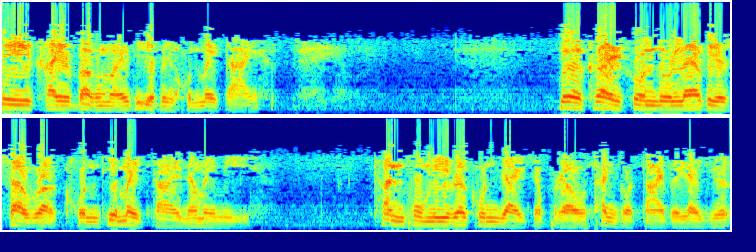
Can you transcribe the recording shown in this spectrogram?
มีใครบ้างไหมที่จะเป็นคนไม่ตาย เมื่อใครคนดูแล้วก็จะทราบว่าคนที่ไม่ตายนะไม่มี ท่านผู้มีพระคุณใหญ่กับเรา ท่านก็ตายไปแล้วเยอะ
